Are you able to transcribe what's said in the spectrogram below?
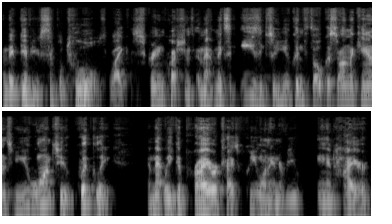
And they give you simple tools like screening questions, and that makes it easy so you can focus on the candidates you want to quickly. And that way you can prioritize who you want to interview and hire.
